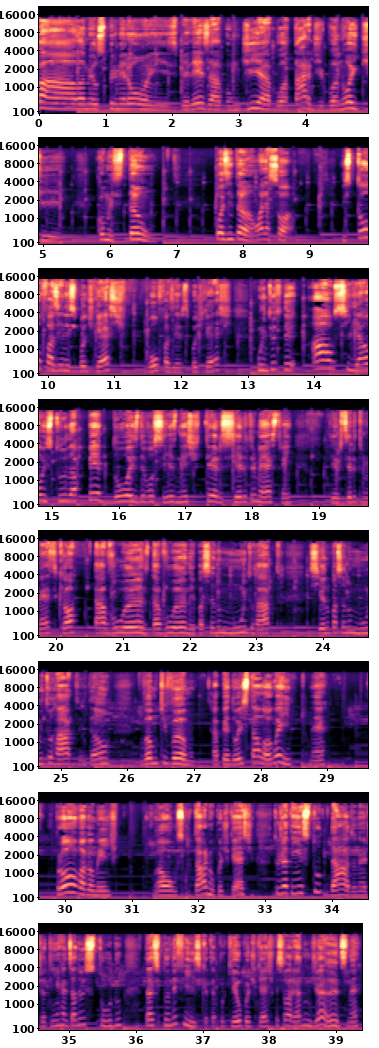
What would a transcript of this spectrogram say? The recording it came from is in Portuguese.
Fala, meus primeirões, beleza? Bom dia, boa tarde, boa noite, como estão? Pois então, olha só, estou fazendo esse podcast, vou fazer esse podcast com o intuito de auxiliar o estudo da P2 de vocês neste terceiro trimestre, hein? Terceiro trimestre que, ó, tá voando, tá voando e passando muito rápido. Esse ano passando muito rápido, então vamos que vamos. A P2 está logo aí, né? Provavelmente ao escutar meu podcast, tu já tenha estudado, né? Já tenha realizado o estudo da disciplina de física, até porque o podcast vai ser largado um dia antes, né?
